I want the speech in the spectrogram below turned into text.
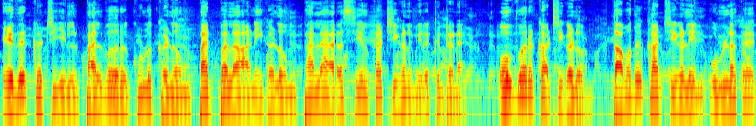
எதிர்கட்சியில் பல்வேறு குழுக்களும் பற்பல அணிகளும் பல அரசியல் கட்சிகளும் இருக்கின்றன. ஒவ்வொரு கட்சிகளும் தமது கட்சிகளின் உள்ளக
